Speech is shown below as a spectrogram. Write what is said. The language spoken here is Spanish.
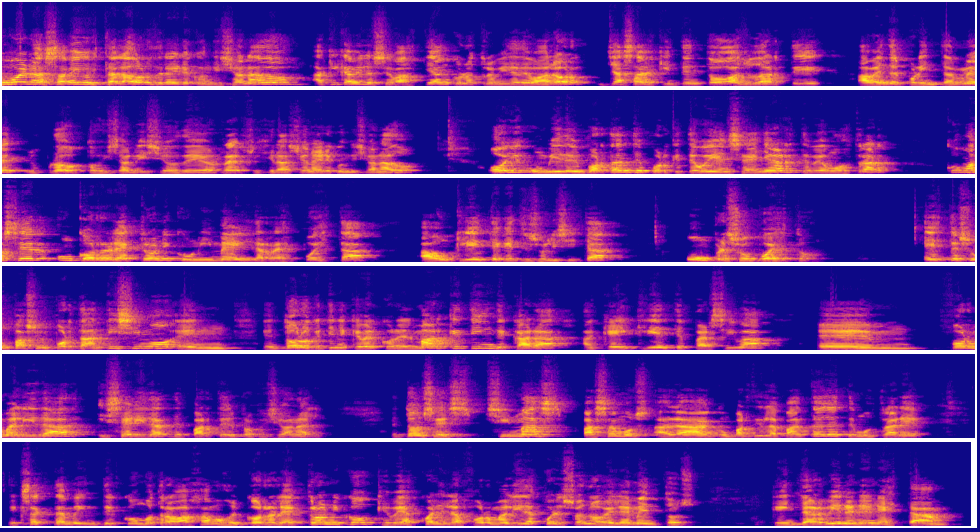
buenas amigos instalador del aire acondicionado, aquí Camilo Sebastián con otro video de valor. Ya sabes que intento ayudarte a vender por internet los productos y servicios de refrigeración aire acondicionado. Hoy un video importante porque te voy a enseñar, te voy a mostrar cómo hacer un correo electrónico, un email de respuesta a un cliente que te solicita un presupuesto. Este es un paso importantísimo en, todo lo que tiene que ver con el marketing de cara a que el cliente perciba em, formalidad y seriedad de parte del profesional. Entonces, sin más, pasamos a compartir la pantalla, te mostraré exactamente cómo trabajamos el correo electrónico, que veas cuál es la formalidad, cuáles son los elementos que intervienen en esta,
